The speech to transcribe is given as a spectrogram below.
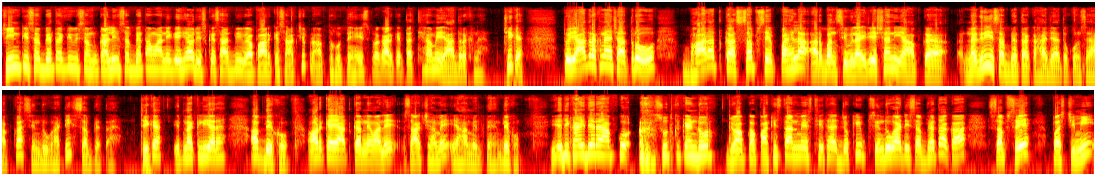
चीन की सभ्यता की भी समकालीन सभ्यता मानी गई है और इसके साथ भी व्यापार के साक्ष्य प्राप्त होते हैं। इस प्रकार के तथ्य हमें याद रखना है। ठीक है? तो याद रखना है छात्रों, भारत का सबसे पहला अर्बन सिविलाइजेशन या आपका नगरीय सभ्यता कहा जाए तो कौन सा है? आपका सिंधु घाटी सभ्यता है। ठीक है? इतना क्लियर है? अब देखो, और क्या याद करने वाले साक्ष्य हमें यहाँ मिलते हैं। देखो, ये दिखाई दे रहा है आपको सुत्क केंडोर जो आपका पाकिस्तान में स्थित है, जो कि सिंधु घाटी सभ्यता का सबसे पश्चिमी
